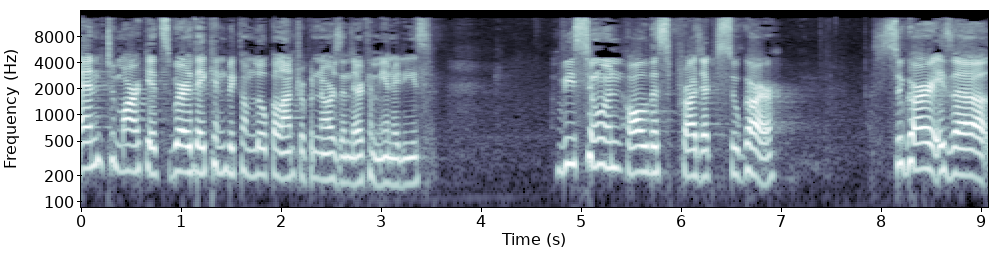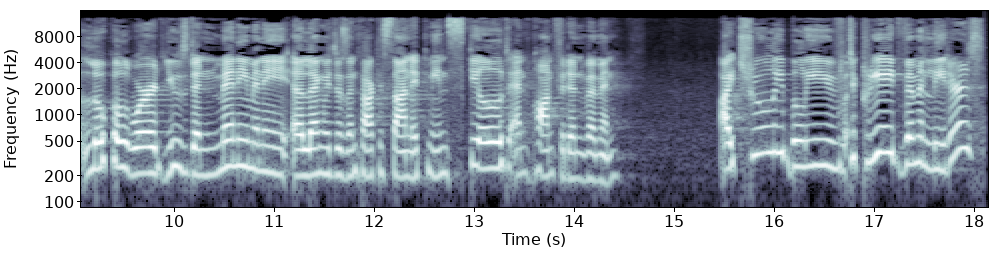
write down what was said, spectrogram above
and to markets where they can become local entrepreneurs in their communities. We soon call this project Sughar. Sughar is a local word used in many, many uh, languages in Pakistan. It means skilled and confident women. I truly believe to create women leaders,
